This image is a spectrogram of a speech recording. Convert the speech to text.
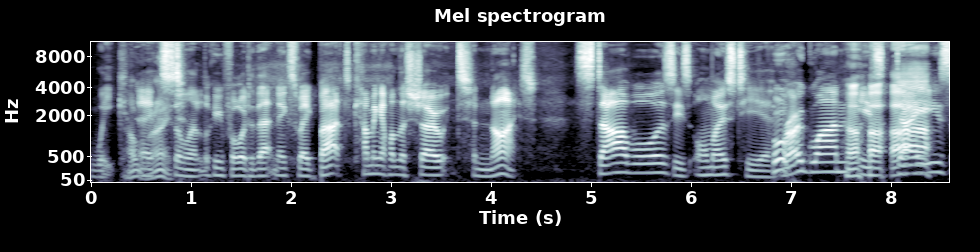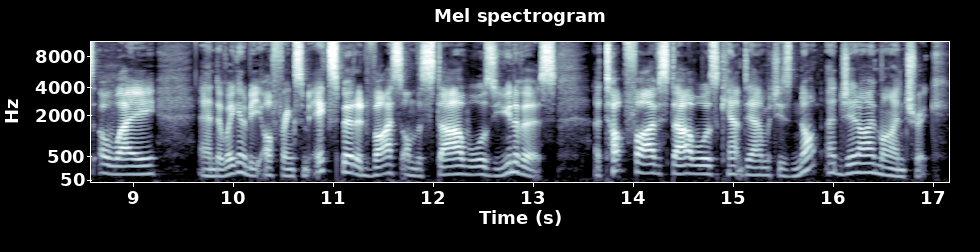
week. Excellent. Looking forward to that next week. But coming up on the show tonight, Star Wars is almost here. Oh. Rogue One is days away, and we're going to be offering some expert advice on the Star Wars universe. A top five Star Wars countdown, which is not a Jedi mind trick.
